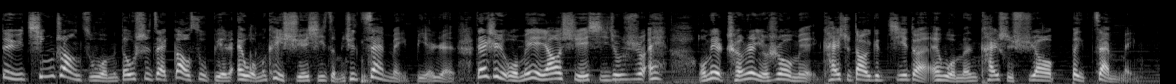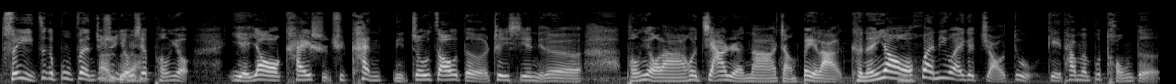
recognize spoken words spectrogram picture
对于青壮族，我们都是在告诉别人，哎，我们可以学习怎么去赞美别人。但是我们也要学习，就是说，哎，我们也承认，有时候我们也开始到一个阶段，哎，我们开始需要被赞美。所以这个部分就是有一些朋友也要开始去看你周遭的这些你的朋友啦，或家人啊、长辈啦，可能要换另外一个角度，给他们不同的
